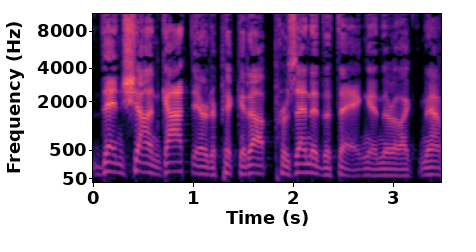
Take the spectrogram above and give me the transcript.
then Sean got there to pick it up, presented the thing, and they're like, nah,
